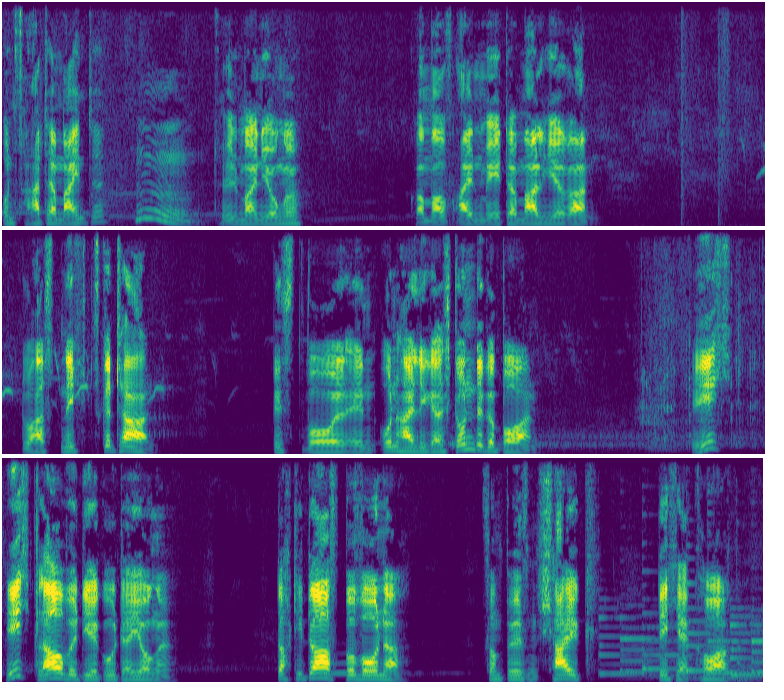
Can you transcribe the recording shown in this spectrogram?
Und Vater meinte, hm, Till, mein Junge, komm auf einen Meter mal hier ran. Du hast nichts getan, bist wohl in unheiliger Stunde geboren. Ich, ich glaube dir, guter Junge. Doch die Dorfbewohner zum bösen Schalk dich erkoren.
